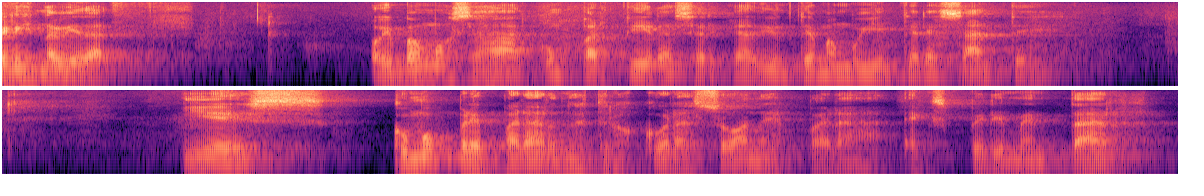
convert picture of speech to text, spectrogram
Feliz Navidad. Hoy vamos a compartir acerca de un tema muy interesante y es cómo preparar nuestros corazones para experimentar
